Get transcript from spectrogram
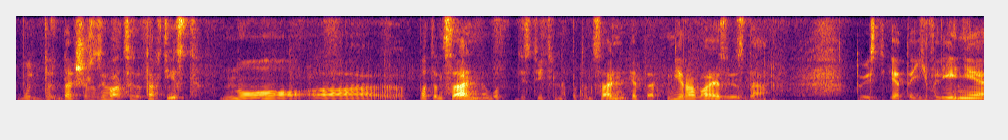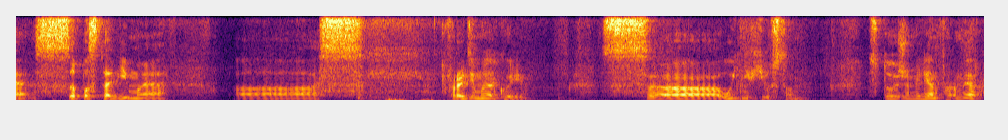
будет дальше развиваться этот артист, но потенциально, вот действительно потенциально, это мировая звезда. То есть это явление сопоставимое э, с Фредди Меркури, с э, Уитни Хьюстон, с той же Милен Фармер,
